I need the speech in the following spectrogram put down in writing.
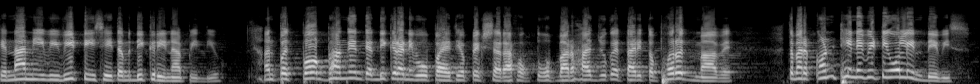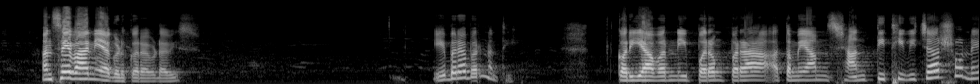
કે નાની એવી વીટી છે એ તમે દીકરીને આપી દો અને પછી પગ ભાંગે ને ત્યાં દીકરાની ઉપાયથી અપેક્ષા રાખો તું મારો હાથ જો કે તારી તો ફરજમાં આવે. તમારે કંઠીને વીટી ઓલીને દેવીશ અને સેવા આની આગળ કરાવડાવીશ. એ બરાબર નથી. કરિયાવરની પરંપરા તમે આમ શાંતિથી વિચારશો ને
